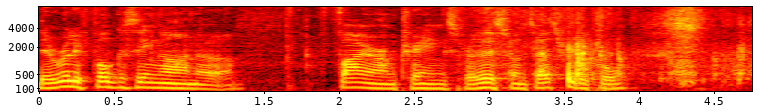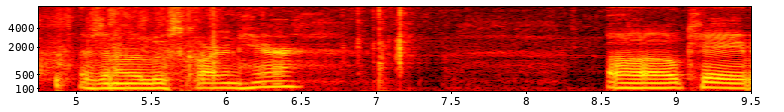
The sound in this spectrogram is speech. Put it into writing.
they're really focusing on uh, firearm trainings for this one, so that's pretty cool. There's another loose card in here. Uh, okay,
